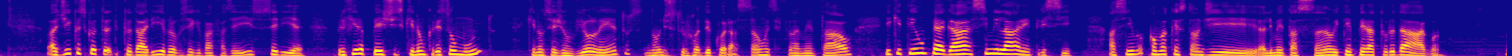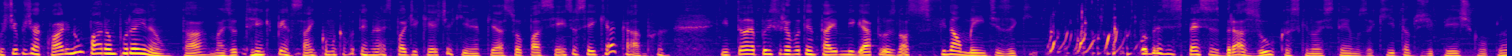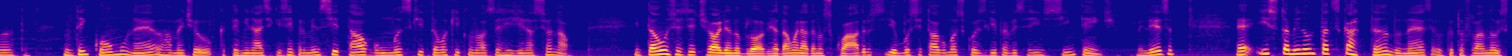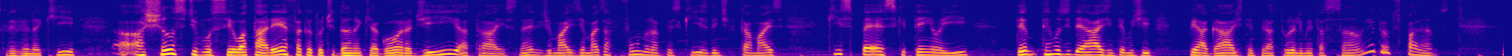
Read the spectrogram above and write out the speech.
As dicas que eu, que eu daria para você que vai fazer isso seria: prefira peixes que não cresçam muito, que não sejam violentos, não destruam a decoração, isso é fundamental, e que tenham um pH similar entre si, assim como a questão de alimentação e temperatura da água. Os tipos de aquário não param por aí não, tá? Mas eu tenho que pensar em como que eu vou terminar esse podcast aqui, né? Porque a sua paciência eu sei que acaba. Então é por isso que eu já vou tentar migrar para os nossos finalmente aqui. Sobre as espécies brazucas que nós temos aqui, tanto de peixe como planta, não tem como, né, realmente eu terminar isso aqui sem pelo menos citar algumas que estão aqui com o nosso RG nacional. Então, se você estiver olhando o blog, já dá uma olhada nos quadros e eu vou citar algumas coisas aqui para ver se a gente se entende, beleza? É, isso também não está descartando, né, o que eu estou falando ou escrevendo aqui, a, a, chance de você, ou a tarefa que eu estou te dando aqui agora, de ir atrás, né, de mais ir mais a fundo na pesquisa, identificar mais que espécies que tenham aí, tem, termos ideais em termos de pH, de temperatura, alimentação, entre outros parâmetros.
